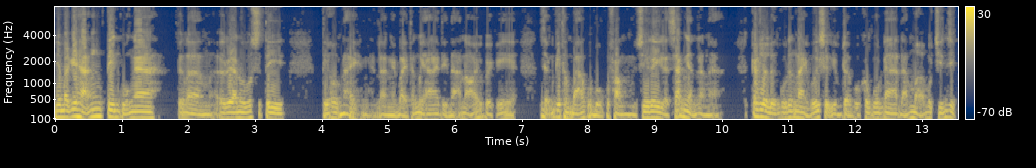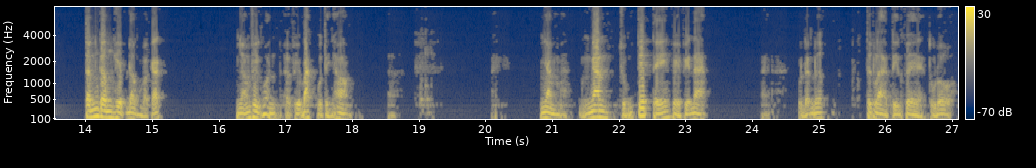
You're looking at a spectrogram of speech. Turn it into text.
nhưng mà cái hãng tin của Nga, tức là RIA thì hôm nay là ngày 7 tháng 12 thì đã nói về cái, dẫn cái thông báo của Bộ Quốc phòng Syria là xác nhận rằng là các lực lượng của nước này với sự hiểm trợ của không quân Nga đã mở một chiến dịch tấn công hiệp đồng vào các nhóm phi quân ở phía bắc của tỉnh Hom nhằm ngăn chúng tiếp tế về phía nam của đất nước, tức là tiến về thủ đô.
